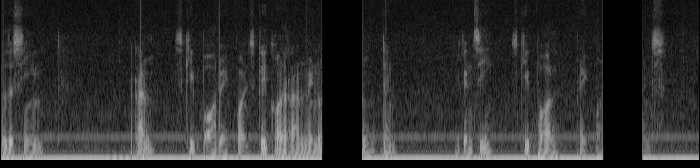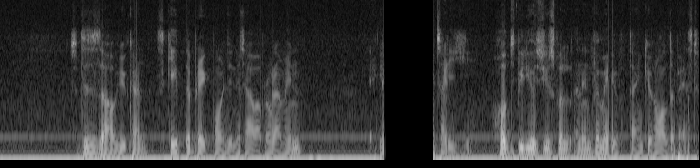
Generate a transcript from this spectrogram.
do the same. Run skip all breakpoints. Click on the run menu then you can see skip all breakpoints. So this is how you can skip the breakpoints in your Java program in Hope this video is useful and informative. Thank you and all the best.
